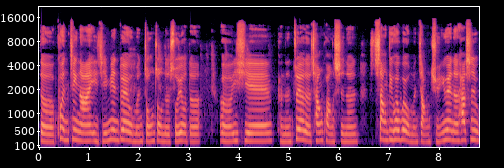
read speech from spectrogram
的困境啊，以及面对我们种种的所有的呃一些可能罪恶的猖狂时呢，上帝会为我们掌权，因为呢他是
